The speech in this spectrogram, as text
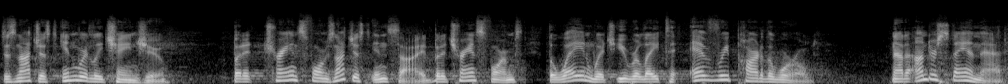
does not just inwardly change you, but it transforms not just inside, but it transforms the way in which you relate to every part of the world. Now, to understand that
